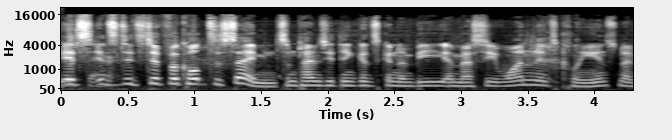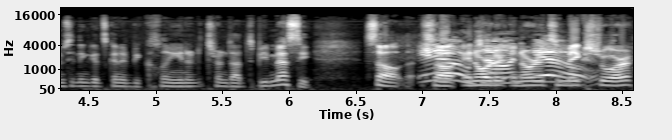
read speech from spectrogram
it's there. it's it's difficult to say. I mean, sometimes you think it's going to be a messy one and it's clean. Sometimes you think it's going to be clean and it turns out to be messy. So ew, so in order John, in order ew. to make sure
